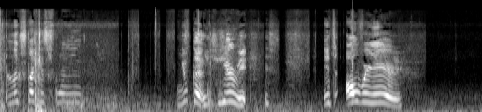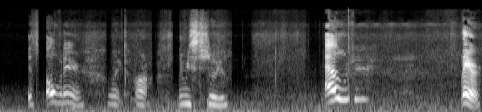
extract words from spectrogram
it looks like it's forming. You can hear it. It's it's over there. It's over there. Like, uh, let me show you. Over there,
